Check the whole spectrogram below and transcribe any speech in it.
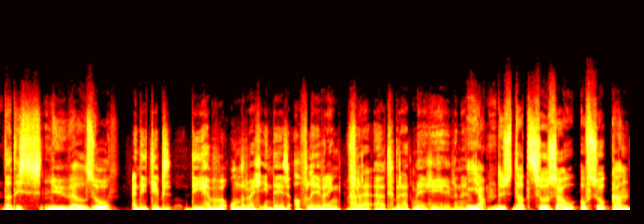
dat is nu wel zo. En die tips die hebben we onderweg in deze aflevering vrij uitgebreid meegegeven. Hè? Ja, dus dat zo zou of zo kan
